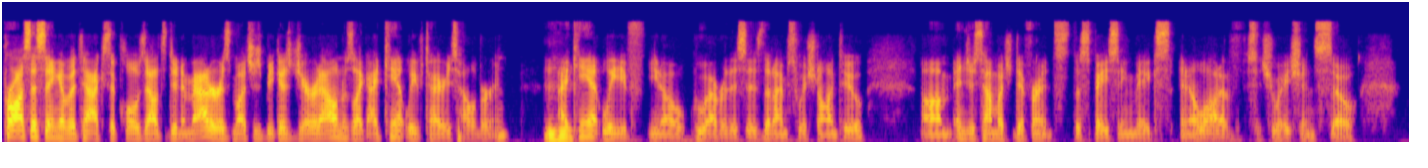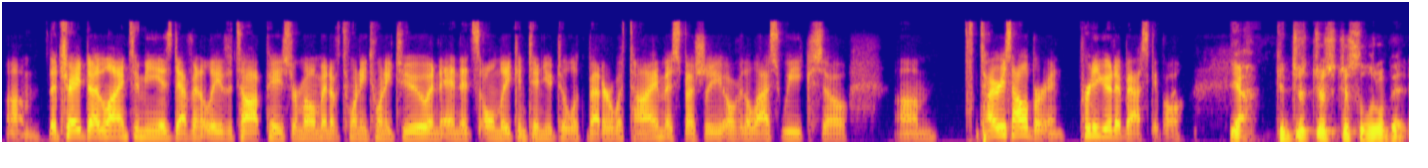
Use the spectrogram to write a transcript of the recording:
processing of attacks to closeouts didn't matter as much is because Jarrett Allen was like, I can't leave Tyrese Haliburton. Mhm. I can't leave, you know, whoever this is that I'm switched on to. Um, and just how much difference the spacing makes in a lot of situations. So um, the trade deadline to me is definitely the top pacer moment of 2022, and and it's only continued to look better with time, especially over the last week. So um, Tyrese Haliburton, pretty good at basketball. Yeah, just just just a little bit.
